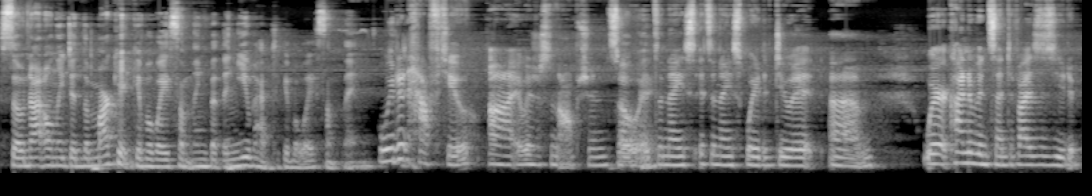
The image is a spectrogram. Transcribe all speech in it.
So not only did the market give away something, but then you had to give away something. Well, we didn't have to. Uh, it was just an option. So Okay. it's a nice it's a nice way to do it. Um, where it kind of incentivizes you to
